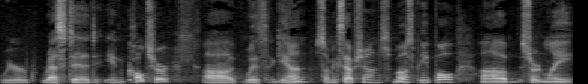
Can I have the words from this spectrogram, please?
we're rested in culture. Uh, with again some exceptions. Most people uh, certainly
